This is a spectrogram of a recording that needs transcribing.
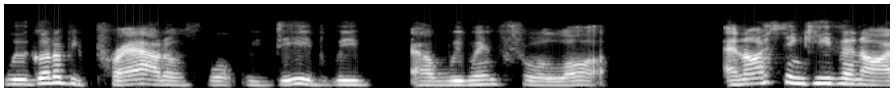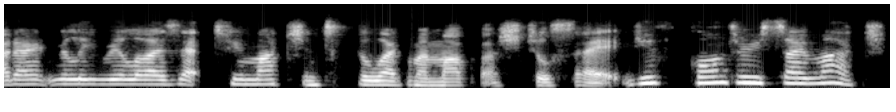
we've got to be proud of what we did. We uh, we went through a lot. And I think even I don't really realize that too much until like my mother, she'll say, You've gone through so much,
